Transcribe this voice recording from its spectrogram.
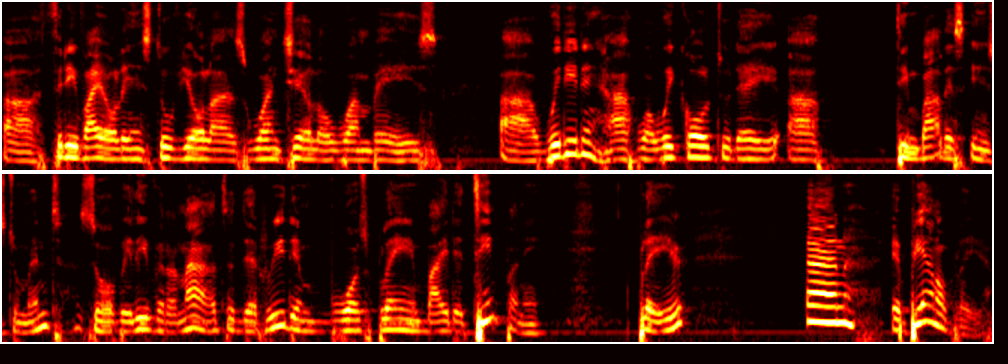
uh, three violins two violas one cello one bass uh, we didn't have what we call today a timbales instrument. So believe it or not, the rhythm was playing by the timpani player and a piano player.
